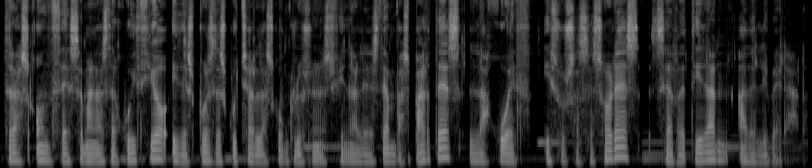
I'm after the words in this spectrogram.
Tras 11 semanas de juicio y después de escuchar las conclusiones finales de ambas partes, la juez y sus asesores se retiran a deliberar.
